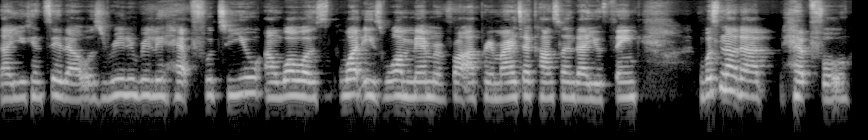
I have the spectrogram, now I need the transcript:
that you can say that was really, really helpful to you? And what was, what is one memory from our premarital counseling that you think was not that helpful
